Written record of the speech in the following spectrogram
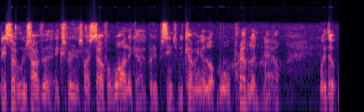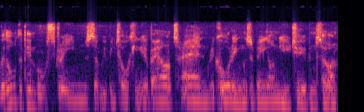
it's something which I've uh, experienced myself a while ago, but it seems to be becoming a lot more prevalent now. With, with all the pinball streams that we've been talking about and recordings of being on YouTube and so on,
